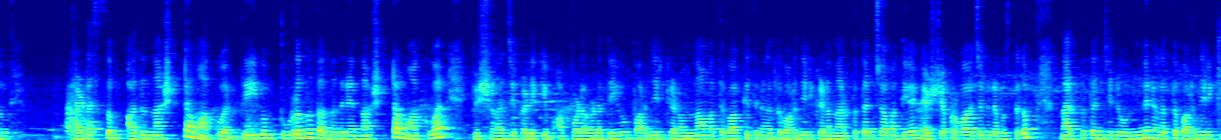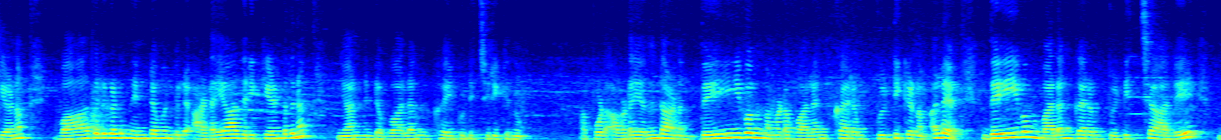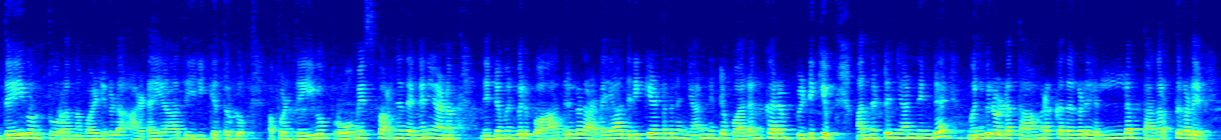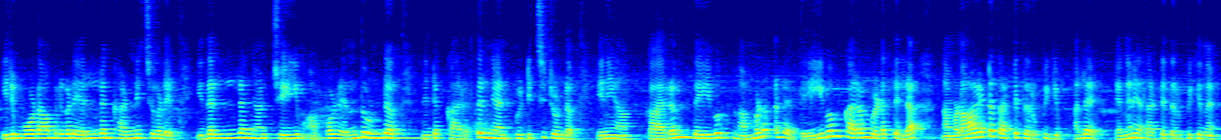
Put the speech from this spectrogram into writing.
തടസ്സം അത് നഷ്ടമാക്കുവാൻ ദൈവം തുറന്നു തന്നതിനെ നഷ്ടമാക്കുവാൻ പിശാജ് കളിക്കും. അപ്പോൾ അവിടെ ദൈവം പറഞ്ഞിരിക്കണം ഒന്നാമത്തെ വാക്യത്തിനകത്ത് പറഞ്ഞിരിക്കണം നാൽപ്പത്തഞ്ചാം അധ്യായം യക്ഷപ്രവാചകന്റെ പുസ്തകം നാൽപ്പത്തഞ്ചിന്റെ ഒന്നിനകത്ത് പറഞ്ഞിരിക്കുകയാണ് വാതിലുകൾ നിന്റെ മുൻപിൽ അടയാതിരിക്കേണ്ടതിന് ഞാൻ നിന്റെ വലം കൈ പിടിച്ചിരിക്കുന്നു. അപ്പോൾ അവിടെ എന്താണ്? ദൈവം നമ്മുടെ വലങ്കരം പിടിക്കണം അല്ലേ? ദൈവം വലങ്കരം പിടിച്ചാലേ ദൈവം തുറന്ന വഴികൾ അടയാതെ ഇരിക്കത്തുള്ളൂ. അപ്പോൾ ദൈവം പ്രോമിസ് പറഞ്ഞത് എങ്ങനെയാണ്? നിന്റെ മുൻപിൽ വാതിലുകൾ അടയാതിരിക്കേണ്ടതിന് ഞാൻ നിന്റെ വലങ്കരം പിടിക്കും. എന്നിട്ട് ഞാൻ നിന്റെ മുൻപിലുള്ള താമ്രക്കഥകളെ എല്ലാം തകർത്തുകളെയും ഇരുമ്പോടാമ്പലുകളെ എല്ലാം കണ്ണിച്ചുകളെയും ഇതെല്ലാം ഞാൻ ചെയ്യും. അപ്പോൾ എന്തുണ്ട്? നിന്റെ കരത്തിൽ ഞാൻ പിടിച്ചിട്ടുണ്ട്. ഇനി ആ കരം ദൈവം നമ്മൾ അല്ലേ? ദൈവം കരം വിടത്തില്ല. നമ്മളായിട്ട് തട്ടി തെറിപ്പിക്കും അല്ലേ എങ്ങനെയാണ് തട്ടിത്തെറിപ്പിക്കുന്നത്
